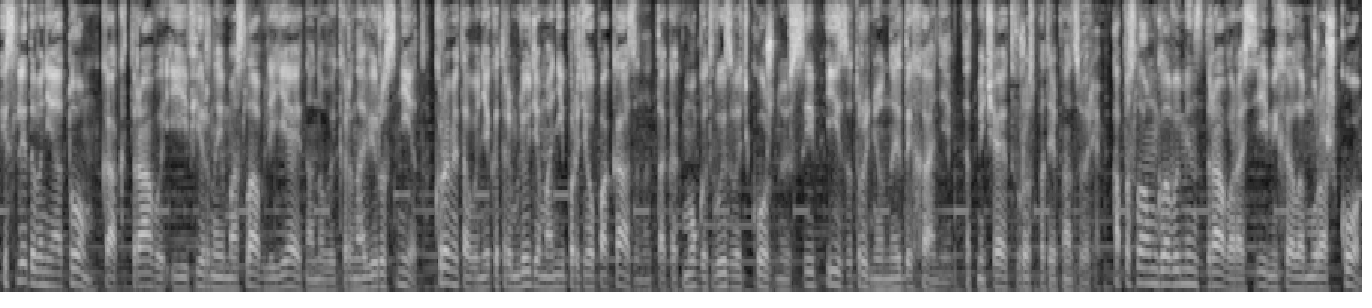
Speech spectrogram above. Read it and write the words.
Исследований о том, как травы и эфирные масла влияют на новый коронавирус, нет. Кроме того, некоторым людям они противопоказаны, так как могут вызвать кожную сыпь и затрудненное дыхание, отмечают в Роспотребнадзоре. А по словам главы Минздрава России Михаила Мурашко,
